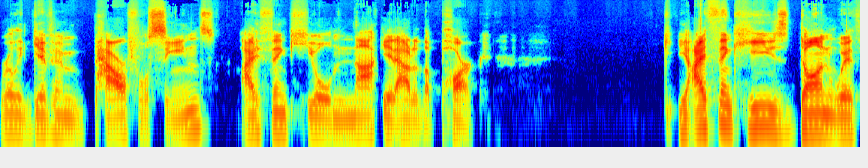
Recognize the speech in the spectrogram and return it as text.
really give him powerful scenes, I think he'll knock it out of the park. I think he's done with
